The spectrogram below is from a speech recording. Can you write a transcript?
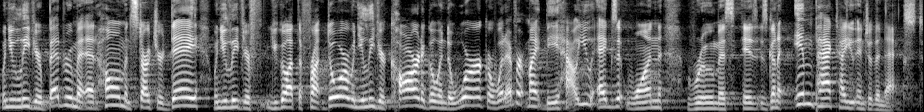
when you leave your bedroom at home and start your day, when you leave your you go out the front door, when you leave your car to go into work or whatever it might be, how you exit one room is, is, is going to impact how you enter the next.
